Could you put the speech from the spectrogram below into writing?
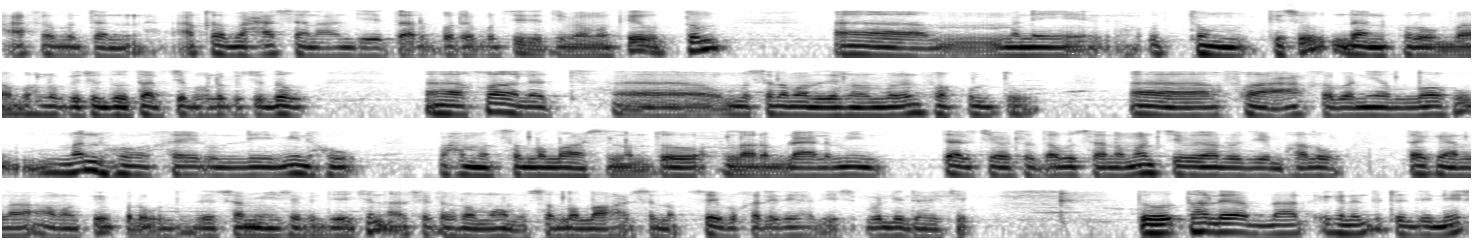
আকাবাতান হাসানা যে তার পরবর্তীতে তুমি আমাকে উত্তম মানে উত্তম কিছু দান করো বা ভালো কিছু দাও তার চেয়ে ভালো কিছু দাও। قالت آه، أم سلمة رضي الله عنها বলেন فقلت آه، فعاقبني الله من هو خير لي منه মোহাম্মদ সাল্লাহ সাল্লাম তো আল্লাহ রবুল্লা আলমিন তার চেয়ে অর্থাৎ আবু সালামার চেয়ে আরও যে ভালো তাকে আল্লাহ আমাকে পরবর্তীতে স্বামী হিসেবে দিয়েছেন আর সেটা হলো মোহাম্মদ সাল্লাহ সাল্লাম সেই বুখারির হাদিস বর্ণিত হয়েছে তো তাহলে আপনার এখানে দুটো জিনিস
